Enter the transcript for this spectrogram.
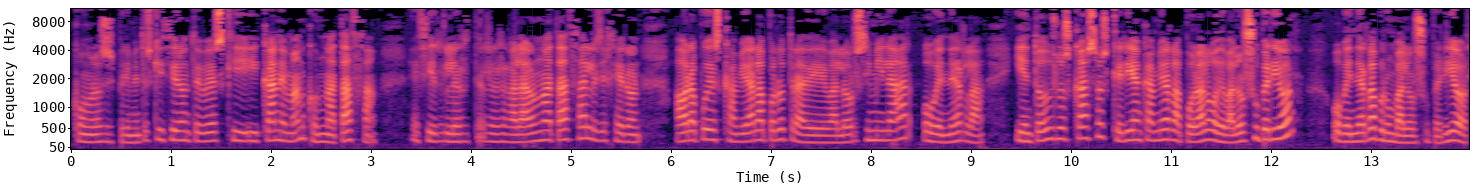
como los experimentos que hicieron Tversky y Kahneman con una taza. Es decir, les, regalaron una taza, les dijeron, ahora puedes cambiarla por otra de valor similar o venderla. Y en todos los casos querían cambiarla por algo de valor superior o venderla por un valor superior,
